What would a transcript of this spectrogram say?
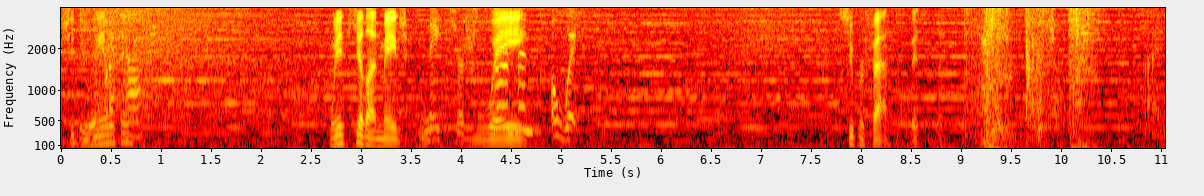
Is she doing anything? We need to kill that mage Nature's Way- servant awaits. super fast, basically. I'm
